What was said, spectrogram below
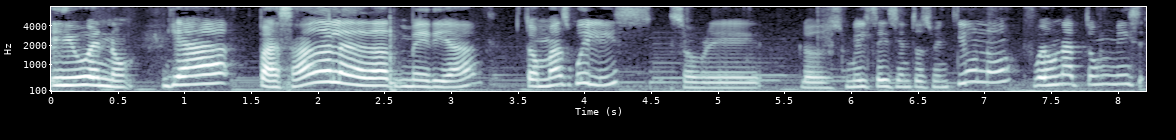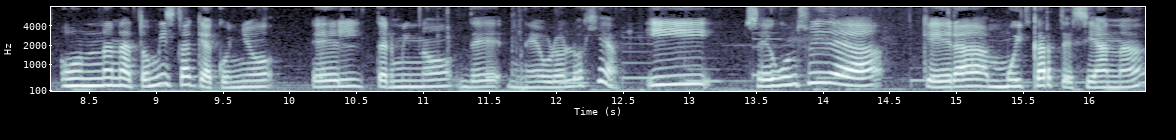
Y bueno, ya pasada la Edad Media, Thomas Willis, sobre los 1621, fue un, un anatomista que acuñó el término de neurología. Y según su idea, que era muy cartesiana,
